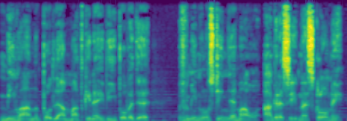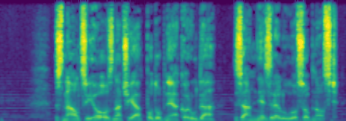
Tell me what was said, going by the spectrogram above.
Milan podľa matkinej výpovede v minulosti nemal agresívne sklony. Znalci ho označia podobne ako Ruda za nezrelú osobnosť.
